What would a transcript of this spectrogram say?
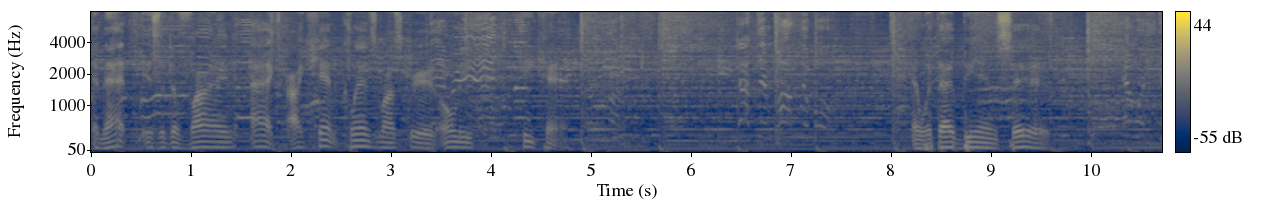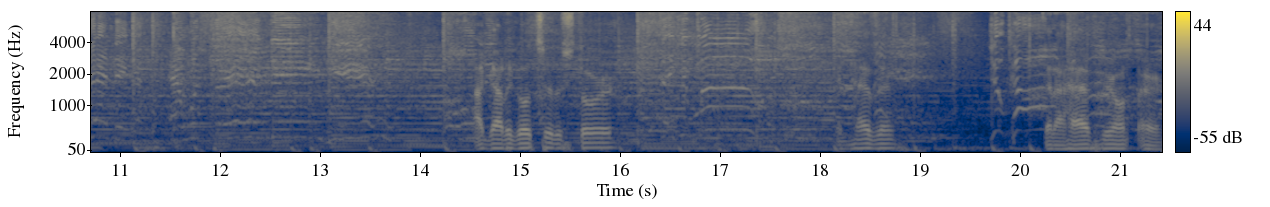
And that is a divine act. I can't cleanse my spirit, only He can. And with that being said, I gotta go to the store heaven that I have here on earth.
